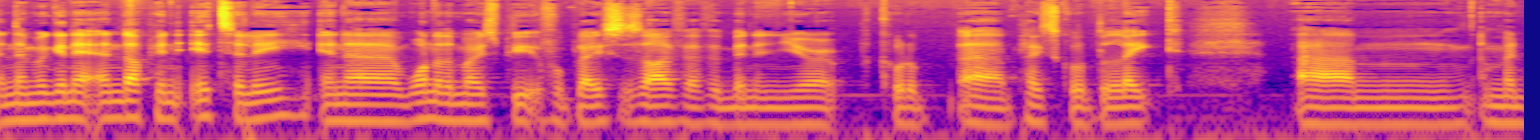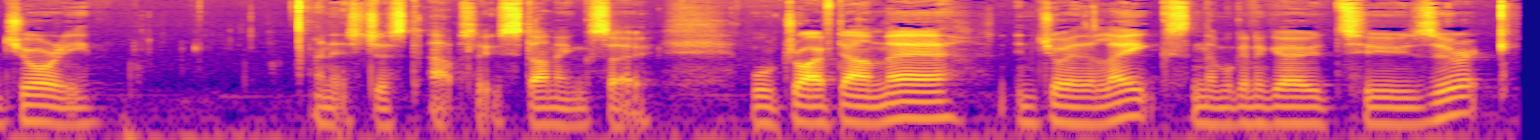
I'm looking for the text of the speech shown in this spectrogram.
And then we're going to end up in Italy, in a, one of the most beautiful places I've ever been in Europe, called a uh, place called Lake um, Maggiore, and it's just absolutely stunning. So we'll drive down there, enjoy the lakes, and then we're going to go to Zurich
